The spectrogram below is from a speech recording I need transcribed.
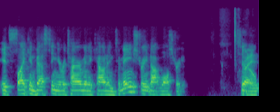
it's like investing your retirement account into Main Street, not Wall Street. So right.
